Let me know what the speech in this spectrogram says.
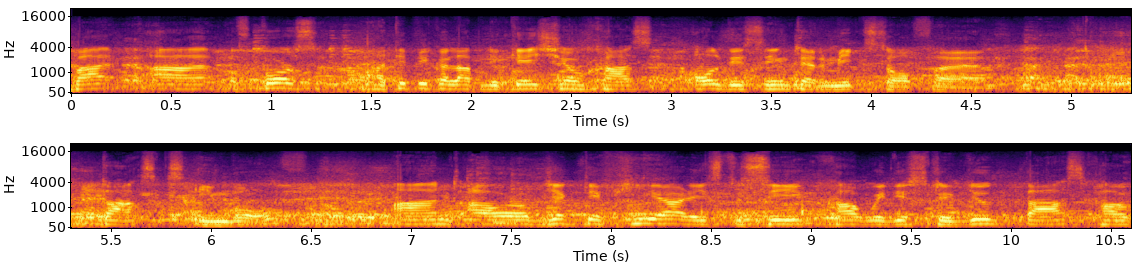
But uh, of course, a typical application has all this intermix of uh, tasks involved. And our objective here is to see how we distribute tasks, how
